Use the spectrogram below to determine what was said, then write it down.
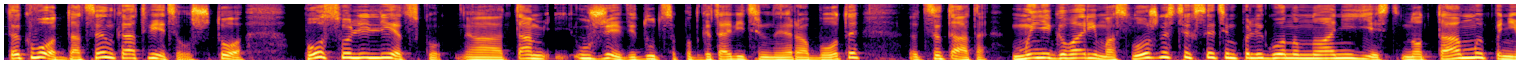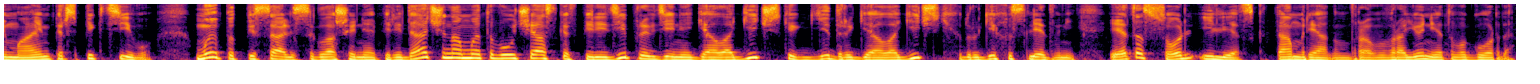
Так вот, Доценко ответил, что по Солилецку а, там уже ведутся подготовительные работы. Цитата. «Мы не говорим о сложностях с этим полигоном, но они есть. Но там мы понимаем перспективу. Мы подписали соглашение о передаче нам этого участка. Впереди проведение геологических, гидрогеологических и других исследований. И это Соль и Лецк. Там рядом, в ра- в районе этого города.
